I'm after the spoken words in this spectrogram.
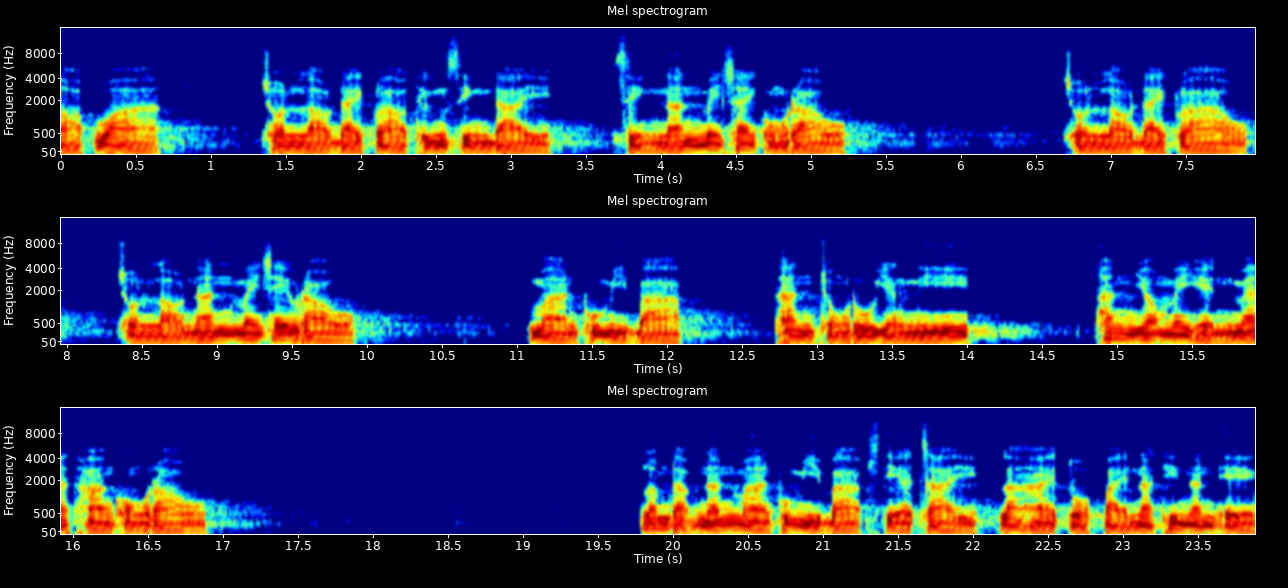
ตอบว่า ชนเหล่าใดกล่าวถึงสิ่งใด สิ่งนั้นไม่ใช่ของเรา ชนเหล่าใดกล่าว ชนเหล่านั้นไม่ใช่เรา มารผู้มีบาป ท่านจงรู้อย่างนี้ ท่านย่อมไม่เห็นแม้ทางของเราลำดับนั้นมารผู้มีบาปเสียใจและหายตัวไปณที่นั้นเอง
